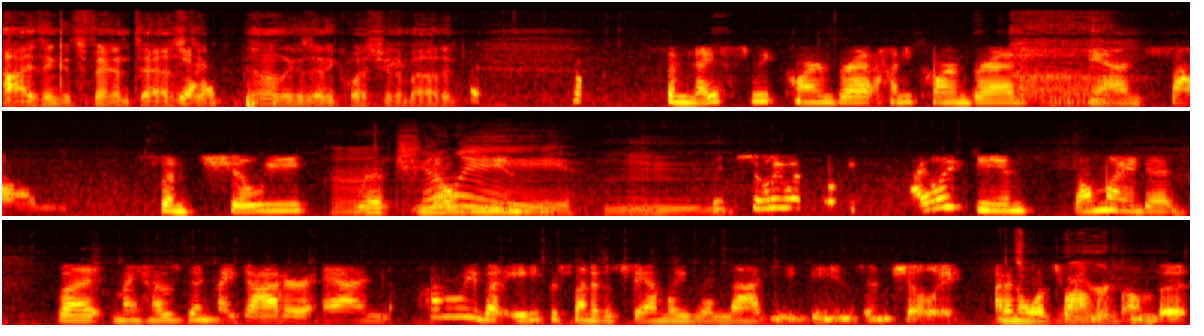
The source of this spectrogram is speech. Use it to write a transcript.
I think it's fantastic. Yeah. I don't think there's any question about it. Some nice sweet cornbread, honey cornbread, and some some chili with no beans. Chili. Mm. Chili with no beans. I like beans, don't mind it, but my husband, my daughter, and probably about 80% of his family will not eat beans and chili. I don't know That's what's wrong with them, but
